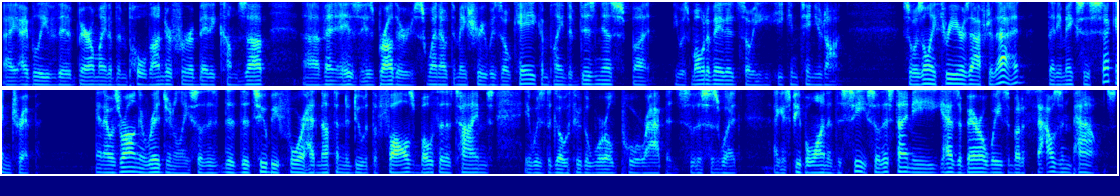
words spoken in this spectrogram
I, I, believe the barrel might have been pulled under for a bit. It comes up. Uh, his his brothers went out to make sure he was okay. Complained of dizziness, but he was motivated, so he he continued on. So it was only three years after that that he makes his second trip and I was wrong originally. So the, the, the two before had nothing to do with the falls. Both of the times it was to go through the Whirlpool Rapids. So this is what I guess people wanted to see. So this time he has a barrel weighs about a thousand pounds.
